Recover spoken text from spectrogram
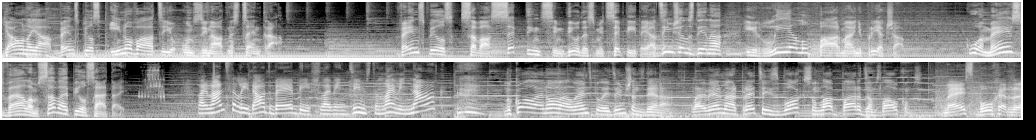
jaunajā Ventspils Innovāciju un zinātnes centrā. Ventspils savā 727. dzimšanas dienā ir lielu pārmaiņu priekšā. Ko mēs vēlam savai pilsētai? Lai Ventspilī daudz bēbīšu, lai viņi dzimst un lai viņi nāk. Nu, ko lai novēlu Ventspilī dzimšanas dienā? Lai vienmēr precīzs bloks un labi pārredzams laukums. Mēs, Būhera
